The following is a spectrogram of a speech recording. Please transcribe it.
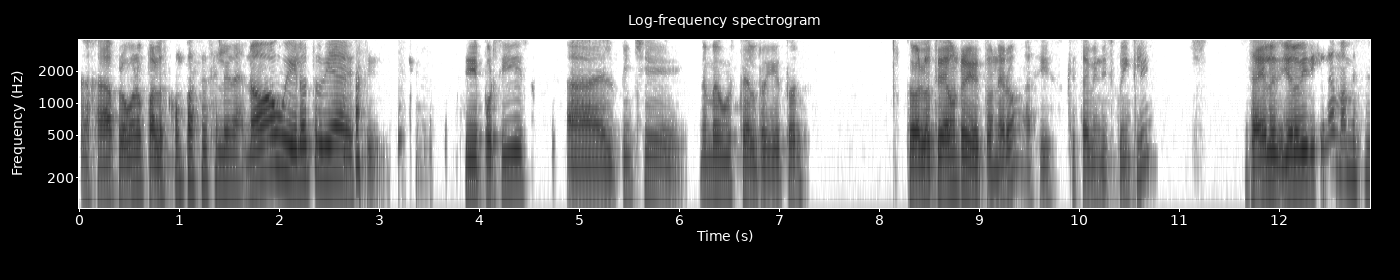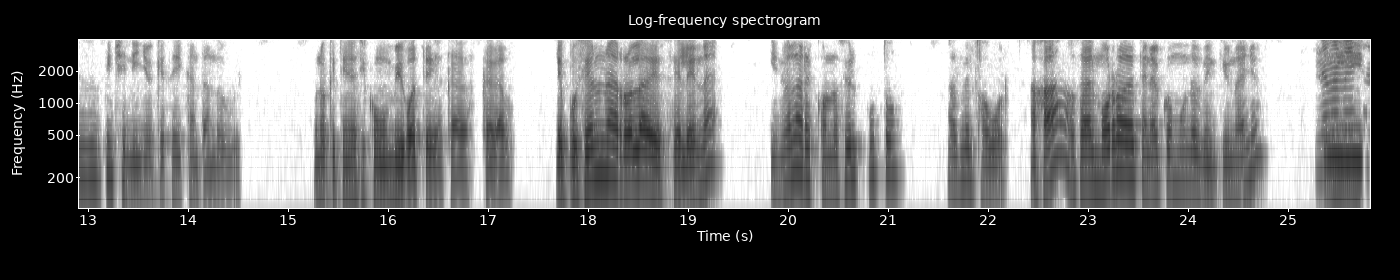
Ajá, pero bueno, para los compas es Selena. No, güey, el otro día, este, sí, de por sí, es- ah, el pinche, no me gusta el reggaetón, pero el otro día un reggaetonero, así, que está bien squinkly, o sea, yo lo, yo lo vi y dije, no mames, ese es un pinche niño que está ahí cantando, güey. Uno que tiene así como un bigote acá cagado. Le pusieron una rola de Selena y no la reconoció el puto. Hazme el favor. Ajá, o sea, el morro de tener como unos 21 años. No Y- mames, ¿a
